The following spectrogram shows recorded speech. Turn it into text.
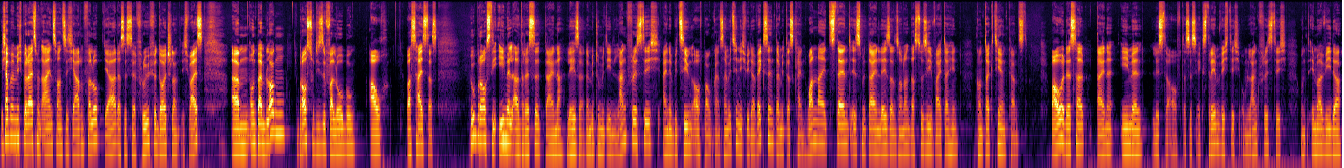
Ich habe mich bereits mit 21 Jahren verlobt. Ja, das ist sehr früh für Deutschland, ich weiß. Ähm, und beim Bloggen brauchst du diese Verlobung auch. Was heißt das? Du brauchst die E-Mail-Adresse deiner Leser, damit du mit ihnen langfristig eine Beziehung aufbauen kannst, damit sie nicht wieder weg sind, damit das kein One-Night-Stand ist mit deinen Lesern, sondern dass du sie weiterhin kontaktieren kannst. Baue deshalb deine E-Mail-Liste auf. Das ist extrem wichtig, um langfristig und immer wieder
